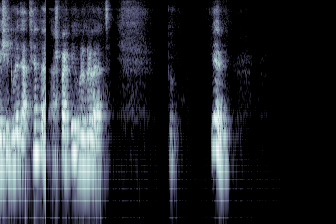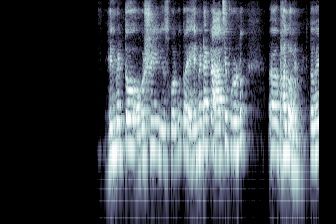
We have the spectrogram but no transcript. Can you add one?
বেশি দূরে যাচ্ছি না তো, আশপাশ দিয়ে ঘুরে ঘুরে বেড়াচ্ছি। তো। হেলমেট তো অবশ্যই ইউজ করব। তো হেলমেট একটা আছে পুরনো ভালো হেলমেট তবে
